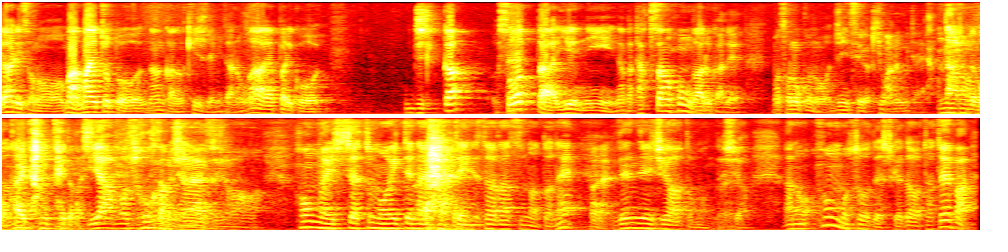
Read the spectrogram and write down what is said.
い、やはりその、まあ、前ちょっとなんかの記事で見たのが、やっぱりこう、実家育った家になんかたくさん本があるかで、まあ、その子の人生が決まるみたいな。なるほど、ね、書いてあったりとかして。いや、もうそうかもしれないですよ。本が一冊も置いてない家庭に育つのとね、はい、全然違うと思うんですよ、はい、あの本もそうですけど例えば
